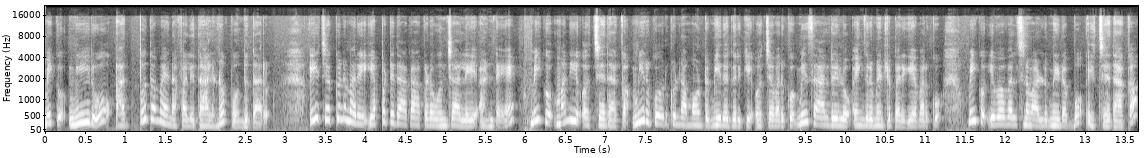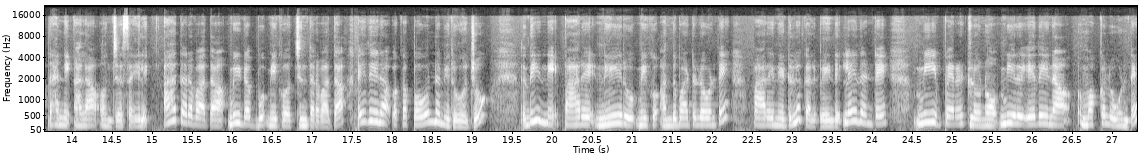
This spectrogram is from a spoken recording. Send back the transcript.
మీకు మీరు అద్భుతమైన ఫలితాలను పొందుతారు. ఈ చెక్కును మరి ఎప్పటిదాకా అక్కడ ఉంచాలి అంటే మీకు మనీ వచ్చేదాకా మీరు కోరుకున్న అమౌంట్ మీ దగ్గరికి వచ్చే వరకు మీ శాలరీలో ఇంక్రిమెంట్లు పెరిగే వరకు మీకు ఇవ్వవలసిన వాళ్ళు మీ డబ్బు ఇచ్చేదాకా దాన్ని అలా ఉంచేసేయాలి. ఆ తర్వాత మీ డబ్బు మీకు వచ్చిన తర్వాత ఏదైనా ఒక పౌర్ణమి రోజు దీన్ని పారే నీరు మీకు అందుబాటులో ఉంటే పారే నీటిలో కలిపేయండి. లేదంటే మీ పెరట్లోనో మీరు ఏదైనా మొక్కలు ఉంటే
